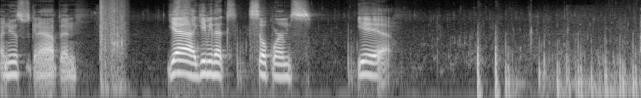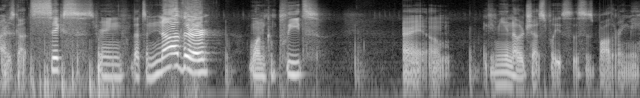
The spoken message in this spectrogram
I knew this was gonna happen. Yeah, give me that silkworms. Yeah. I just got six string. That's another one complete. Alright, um, give me another chest, please. This is bothering me.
